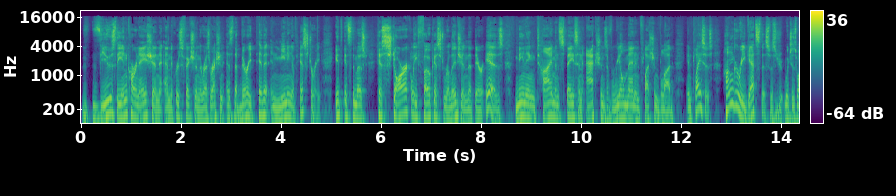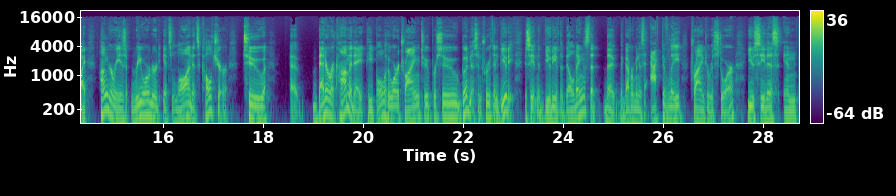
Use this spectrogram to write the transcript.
views the incarnation and the crucifixion and the resurrection as the very pivot and meaning of history. It, it's the most historically focused religion that there is, meaning time and space and actions of real men in flesh and blood in places. Hungary gets this, which is why Hungary has reordered its law and its culture to uh, better accommodate people who are trying to pursue goodness and truth and beauty. You see it in the beauty of the buildings that the, the government is actively trying to restore. You see this in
